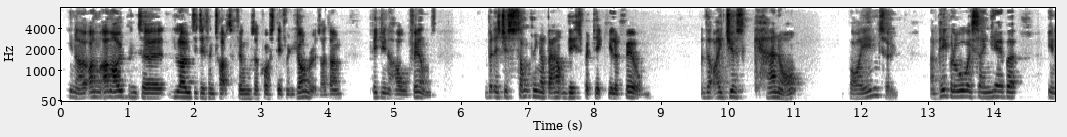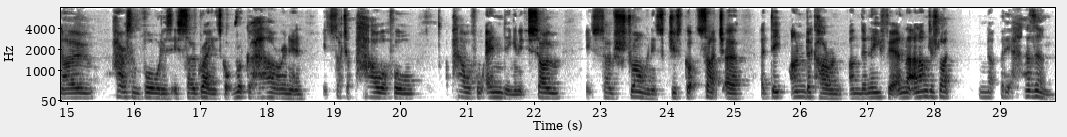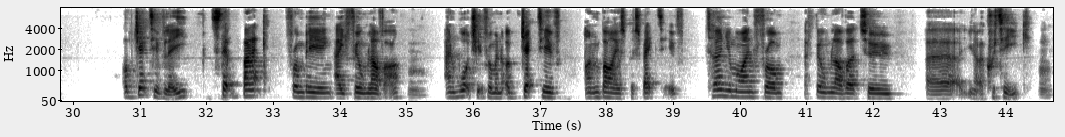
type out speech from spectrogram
You know, I'm I'm open to loads of different types of films across different genres. I don't pigeonhole films, but there's just something about this particular film that I just cannot buy into. And people are always saying, yeah, but you know, Harrison Ford is, is so great. It's got Rutger Hauer in it, and it's such a powerful, a powerful ending, and it's so it's so strong, and it's just got such a, a deep undercurrent underneath it. And, and I'm just like, no, but it hasn't. Objectively, step back from being a film lover Mm. And watch it from an objective, unbiased perspective. Turn your mind from a film lover to uh, you know a critique, Mm.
